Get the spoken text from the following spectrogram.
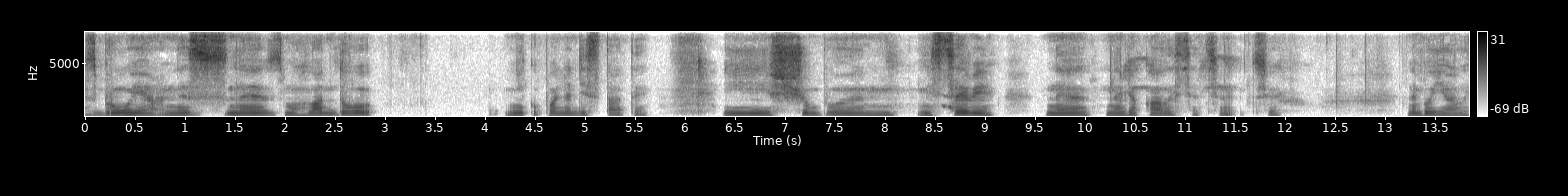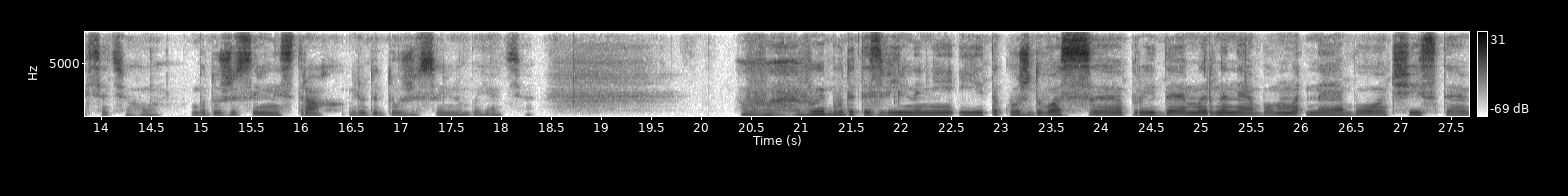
зброя не, не змогла до Нікополя дістати і щоб е, місцеві не, не лякалися цих, не боялися цього. Бо дуже сильний страх, люди дуже сильно бояться. Ви будете звільнені, і також до вас е, прийде мирне небо. Небо чисте,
